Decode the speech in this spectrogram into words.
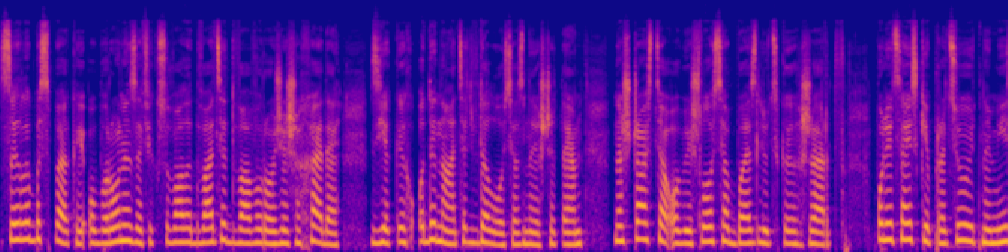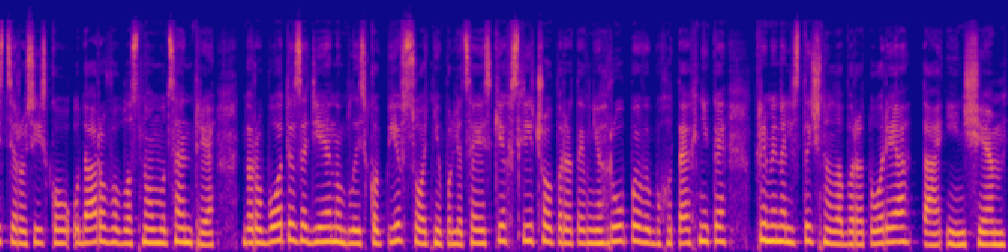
сили безпеки й оборони зафіксували 22 ворожі шахеди, з яких 11 вдалося знищити. На щастя, обійшлося без людських жертв. Поліцейські працюють на місці російського удару в обласному центрі. До роботи задіяно близько півсотні поліцейських, слідчо-оперативні групи, вибухотехніки, криміналістична лабораторія та інші.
